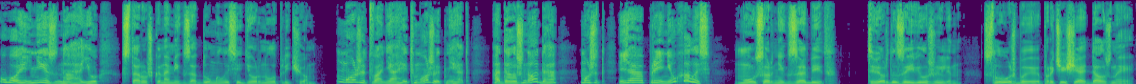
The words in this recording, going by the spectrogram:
«Ой, не знаю», — старушка на миг задумалась и дернула плечом. «Может, воняет, может, нет. А должно, да? Может, я принюхалась?» «Мусорник забит», — твердо заявил Жилин. «Службы прочищать должны.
